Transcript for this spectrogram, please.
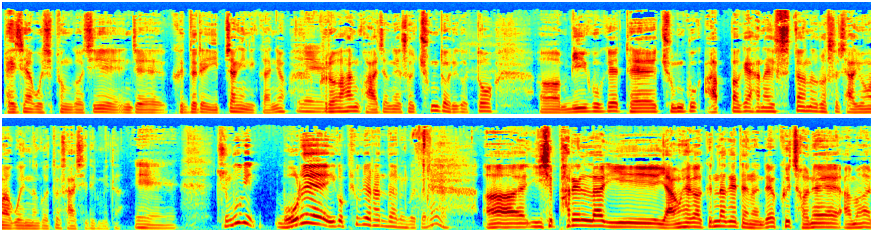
배제하고 싶은 것이 이제 그들의 입장이니까요. 예. 그러한 과정에서 충돌이고 또 어, 미국의 대중국 압박의 하나의 수단으로서 작용하고 있는 것도 사실입니다. 예. 중국이 모레 이거 표결한다는 거잖아요. 아, 28일 날 이 양회가 끝나게 되는데요. 그 전에 아마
